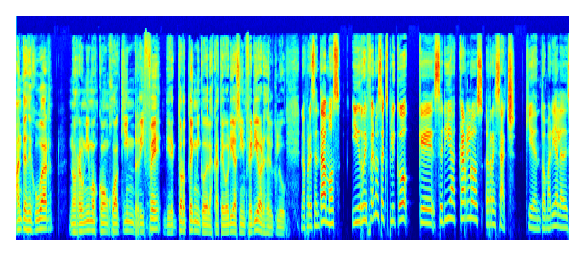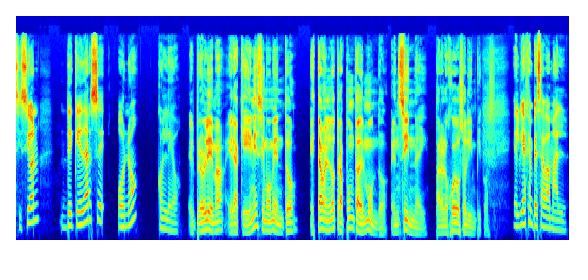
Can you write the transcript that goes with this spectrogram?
Antes de jugar, nos reunimos con Joaquín Rifé, director técnico de las categorías inferiores del club. Nos presentamos y Rifé nos explicó que sería Carlos Resach quien tomaría la decisión de quedarse o no con Leo. El problema era que en ese momento estaba en la otra punta del mundo, en Sydney, para los Juegos Olímpicos. El viaje empezaba mal.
